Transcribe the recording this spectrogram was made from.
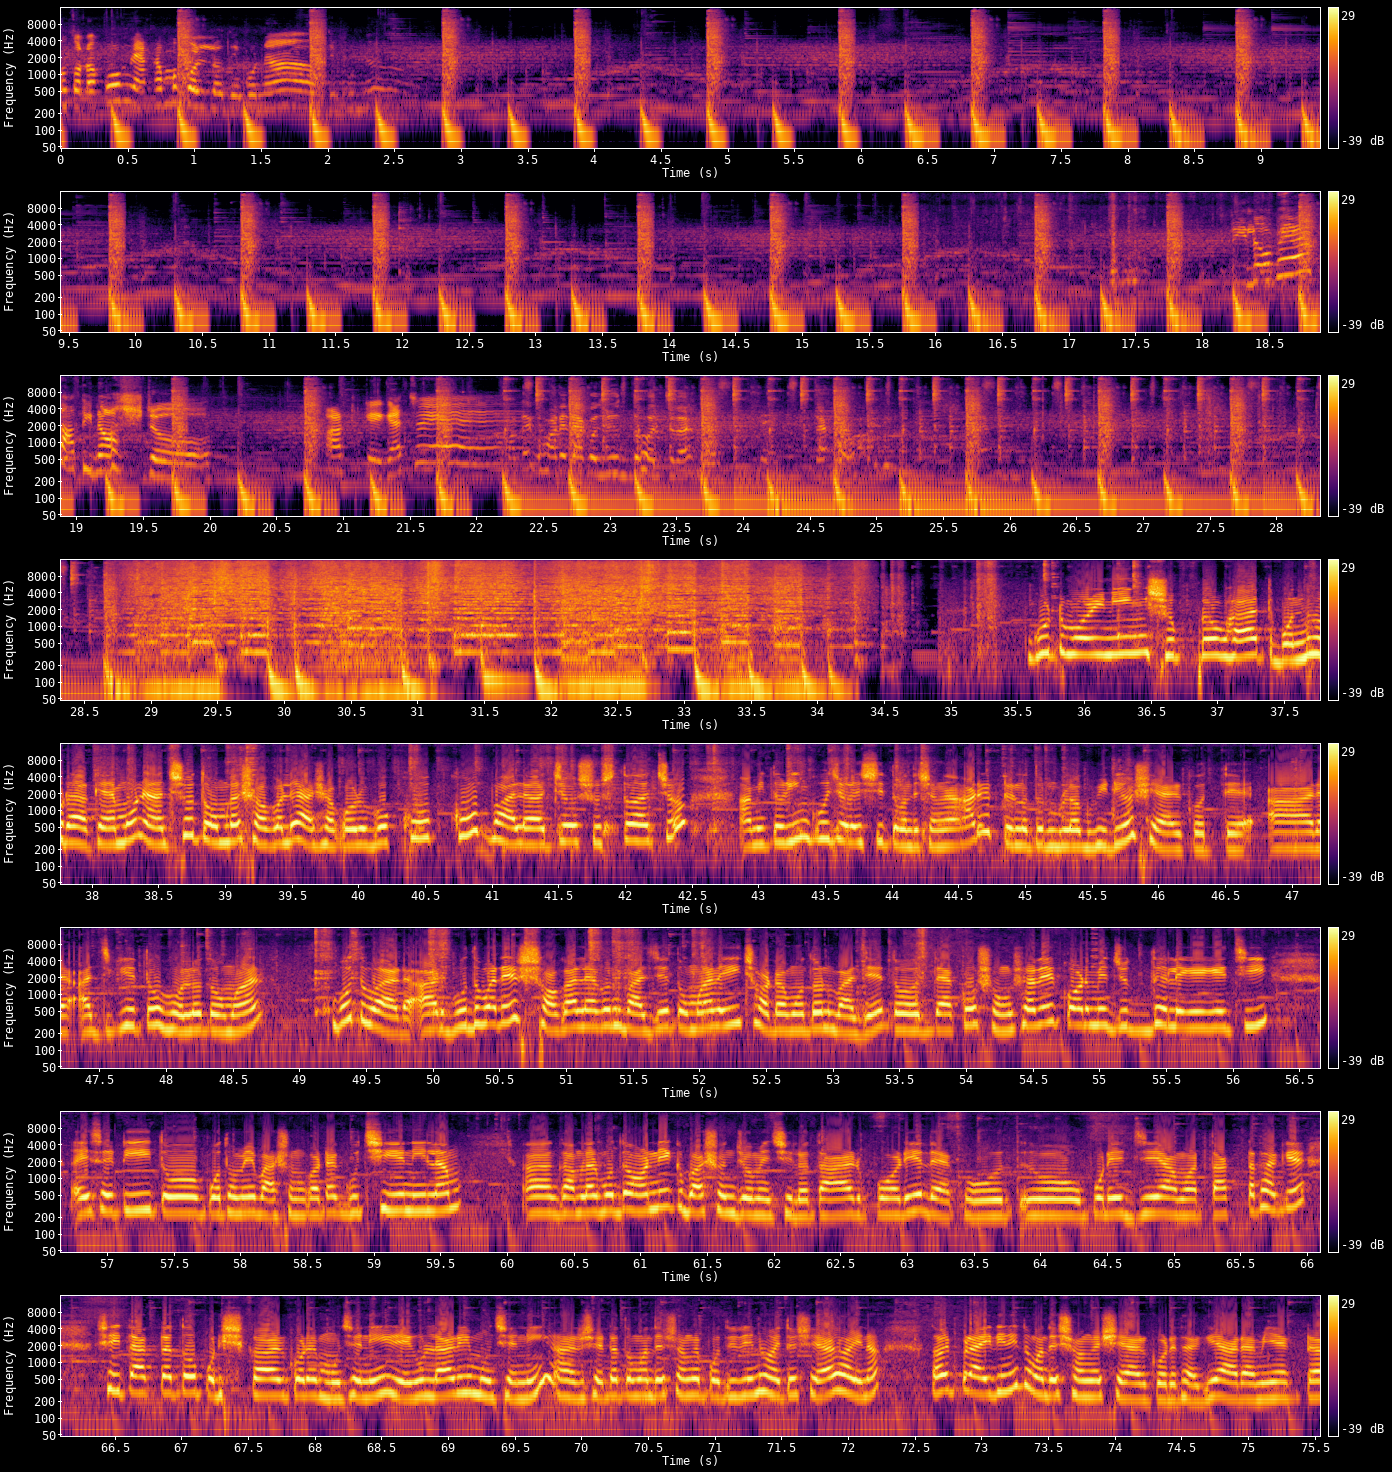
কত রকম ন্যাকামো করল দেবো না দেবো না। নষ্ট। আটকে গেছে গুড মর্নিং সুপ্রভাত। বন্ধুরা, কেমন আছো? তোমরা সকলে আশা করব খুব খুব ভালো আছো, সুস্থ আছো। আমি তো রিঙ্কু, চলে এসেছি তোমাদের সঙ্গে আরও একটা নতুন ব্লগ ভিডিও শেয়ার করতে। আর আজকে তো হলো তোমার বুধবার। আর বুধবারের সকাল এখন বাজে, তোমার এই ছটা মতন বাজে। তো দেখো, সংসারের কর্মে যুদ্ধে লেগে গেছি। এসেটি তো প্রথমে বাসন কটা গুছিয়ে নিলাম। গামলার মধ্যে অনেক বাসন জমেছিল। তারপরে দেখো, তো উপরে যে আমার তাকটা থাকে, সেই তাকটা তো পরিষ্কার করে মুছে নিই রেগুলারই মুছে নিই, আর সেটা তোমাদের সঙ্গে প্রতিদিন হয়তো শেয়ার হয় না, তবে প্রায় দিনই তোমাদের সঙ্গে শেয়ার করে থাকি। আর আমি একটা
